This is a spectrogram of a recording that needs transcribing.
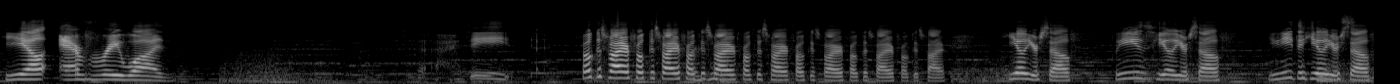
Heal everyone! See. Focus fire, focus fire, focus mm-hmm. fire, focus fire, focus fire, focus fire, focus fire. Heal yourself. Please heal yourself. You need to heal yourself.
